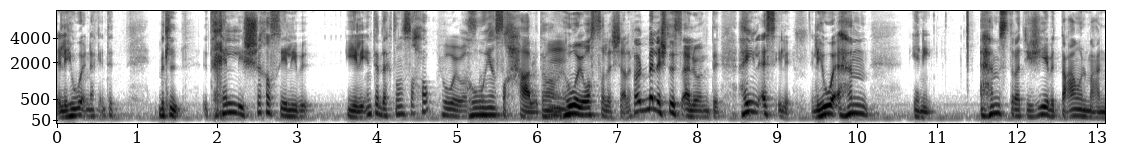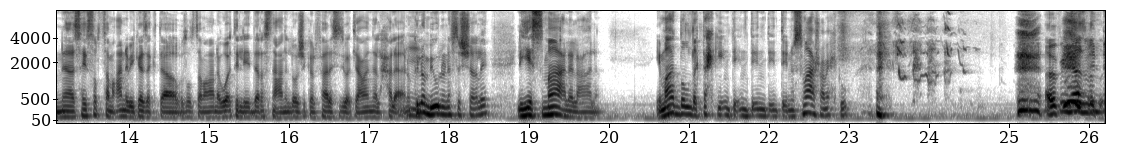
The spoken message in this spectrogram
اللي هو إنك أنت مثل تخلي الشخص يلي ب... يلي انت بدك تنصحه هو يوصل. هو ينصح حاله تماما مم. هو يوصل الشغلة. فبتبلش تسأله أنت. هي الأسئلة اللي هو أهم يعني أهم استراتيجية بالتعامل مع الناس. هي صرتها معنا بكذا كتاب وصرتها معنا وقت اللي درسنا عن ال logical fallacies وقت اللي عملنا الحلقة. إنه. كلهم بيقولوا نفس الشغلة اللي هي اسماع للعالم. يعني ما تضلك تحكي أنت أنت أنت أنت إنه اسمع شو عم يحكوا. في ناس بت...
